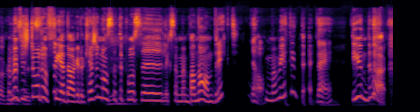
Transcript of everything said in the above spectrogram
Ja, men förstå då fredagar, då kanske någon sätter på sig liksom en banandräkt. Ja. Man vet inte. Nej. Det är underbart.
